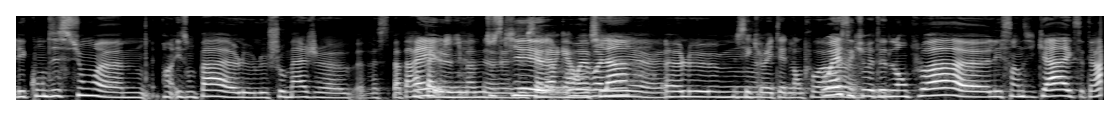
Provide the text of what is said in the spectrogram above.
les conditions. Euh, enfin, ils n'ont pas le, chômage, euh, c'est pas pareil. Pas le minimum tout ce qui de est, salaire garanti. Ouais, voilà. le, sécurité de l'emploi. Ouais, sécurité de l'emploi, les syndicats, etc.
